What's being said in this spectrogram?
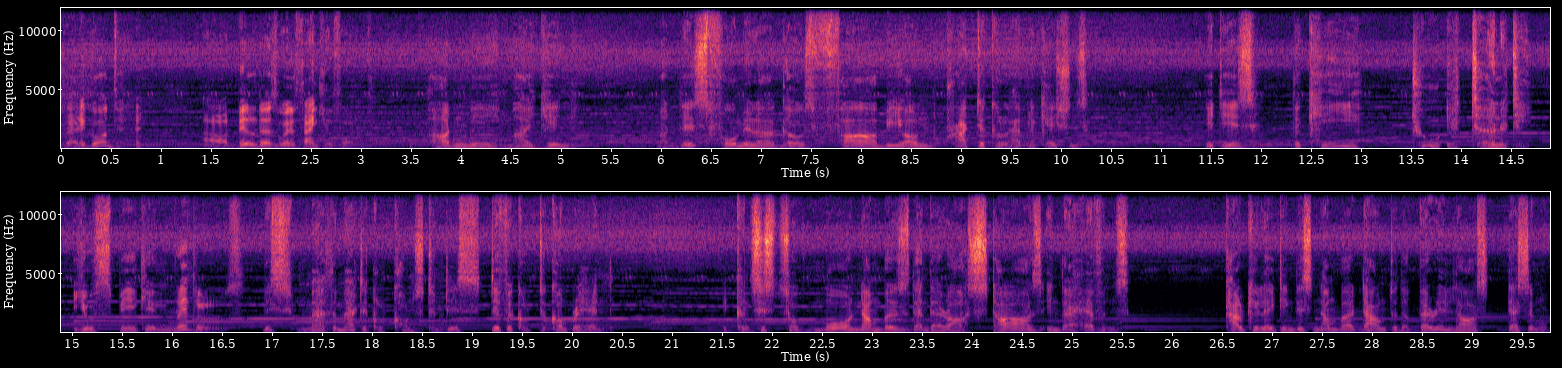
very good. Our builders will thank you for it. Pardon me, my king, but this formula goes far beyond practical applications. It is the key to eternity. You speak in riddles. This mathematical constant is difficult to comprehend. It consists of more numbers than there are stars in the heavens. Calculating this number down to the very last decimal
